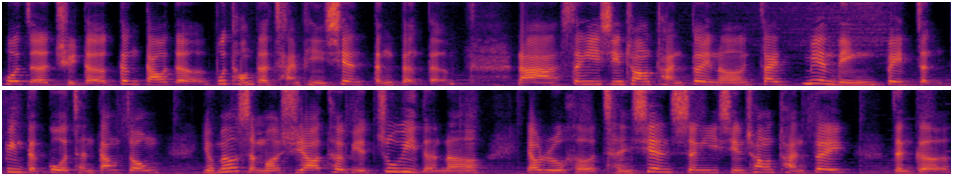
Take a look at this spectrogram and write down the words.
或者取得更高的不同的产品线等等的。那生意新创团队呢，在面临被整病的过程当中，有没有什么需要特别注意的呢？要如何呈现生意新创团队整个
